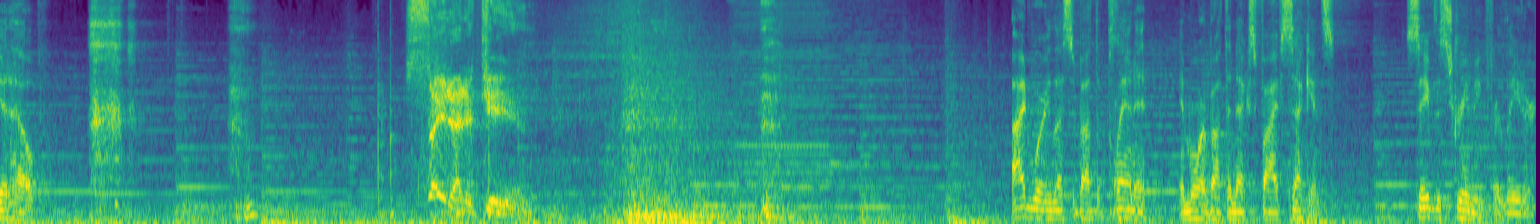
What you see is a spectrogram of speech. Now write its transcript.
Get help. Say that again! I'd worry less about the planet and more about the next five seconds. Save the screaming for later.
